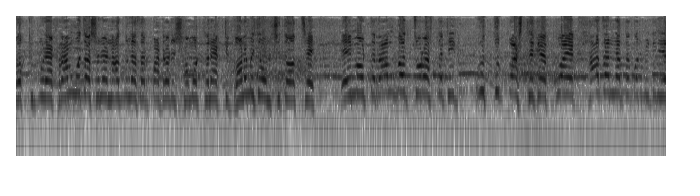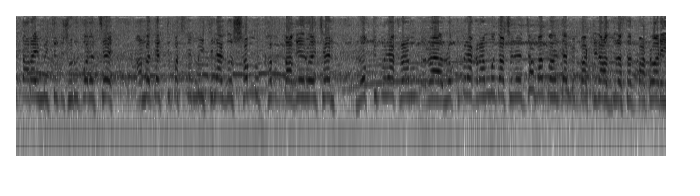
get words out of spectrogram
লক্ষ্মীপুর এক রামগঞ্জ আসনে নাজমুল হাসান পাটোয়ারির সমর্থনে একটি গণমিছিল অনুষ্ঠিত হচ্ছে। এই মুহূর্তে রামগঞ্জ চৌরাস্তা ঠিক উত্তর পাশ থেকে কয়েক হাজার নেতাকর্মীকে নিয়ে তারা এই মিছিলটি শুরু করেছে। আমরা দেখতে পাচ্ছি যে মিছিল একদম সম্মুখ বাগে রয়েছেন। লক্ষ্মীপুর এক রাম লক্ষ্মীপুর এক রামগঞ্জ আসনের জামাত মহিদামি প্রার্থী নাজমুল হাসান পাটোয়ারি।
